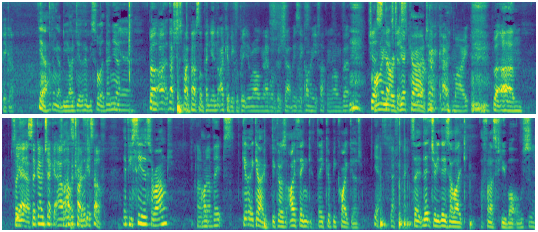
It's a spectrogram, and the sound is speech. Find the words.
bigger. yeah, I think that'd be ideal. I think we sorted then, yeah. But uh, that's just my personal opinion. I could be completely wrong, and everyone could shout me and say, "Connor, you fucking wrong." But just Connor, you're that's a just dickhead. you're a dickhead, mate. But um, So, yeah, yeah. so go and check it out. So Have a try good. for yourself. If you see this around, Cloudman vapes. give it a go because I think they could be quite good. Yeah, definitely. So literally, these are like the first few bottles. Yeah,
